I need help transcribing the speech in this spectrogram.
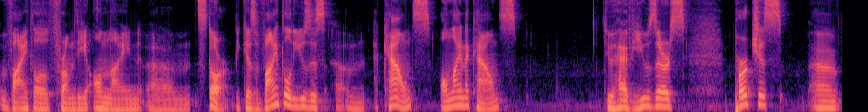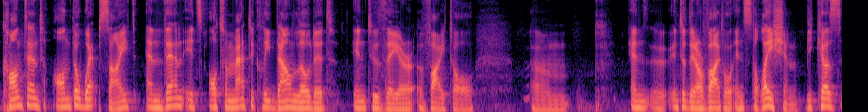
Vital from the online um, store because Vital uses um, accounts, online accounts, to have users purchase uh, content on the website and then it's automatically downloaded into their Vital um, and uh, into their Vital installation because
